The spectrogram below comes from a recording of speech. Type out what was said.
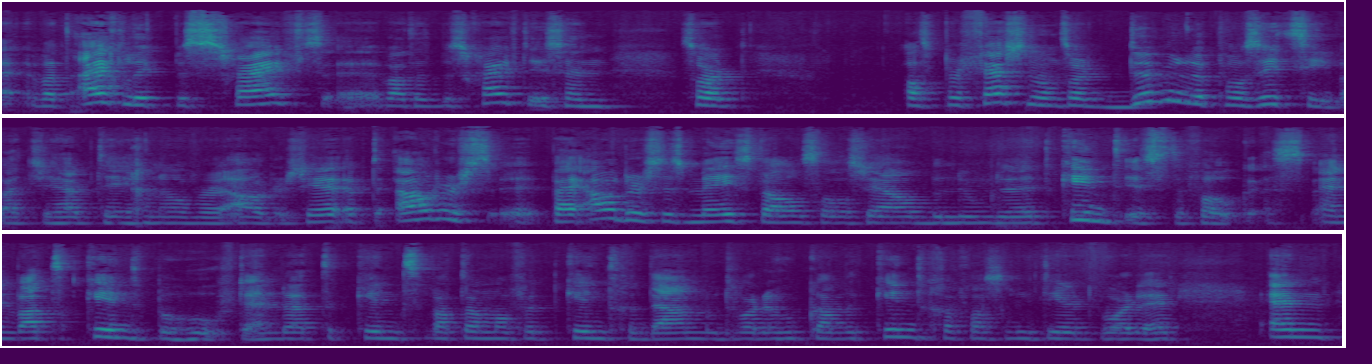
Uh, wat eigenlijk beschrijft, uh, wat het beschrijft, is een soort. Als professional een soort dubbele positie wat je hebt tegenover ouders. Je hebt ouders bij ouders is meestal, zoals jij benoemde, het kind is de focus. En wat het kind behoeft. En dat de kind, wat dan of het kind gedaan moet worden. Hoe kan de kind gefaciliteerd worden. En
